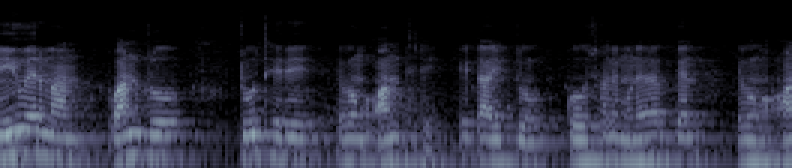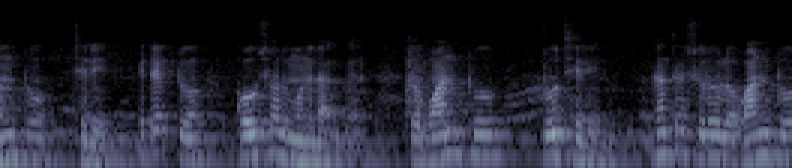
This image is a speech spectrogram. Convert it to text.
নিউ এর মান ওয়ান টু টু থ্রি এবং ওয়ান থ্রি এটা একটু কৌশলে মনে রাখবেন এবং ওয়ান টু থ্রি এটা একটু কৌশল মনে রাখবেন। তো ওয়ান টু টু থ্রি এখান থেকে শুরু হলো ওয়ান টু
